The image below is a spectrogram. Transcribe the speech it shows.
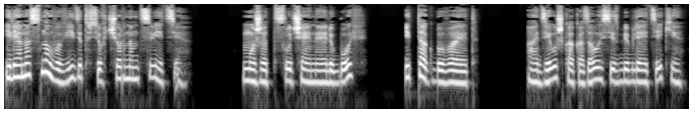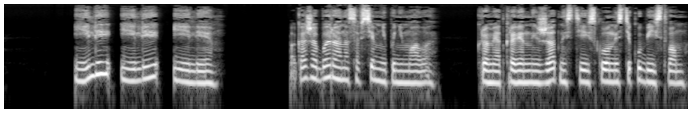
Или она снова видит все в черном цвете? Может, случайная любовь? И так бывает. А девушка оказалась из библиотеки. Или, или, или... Пока Жабера она совсем не понимала, кроме откровенной жадности и склонности к убийствам.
